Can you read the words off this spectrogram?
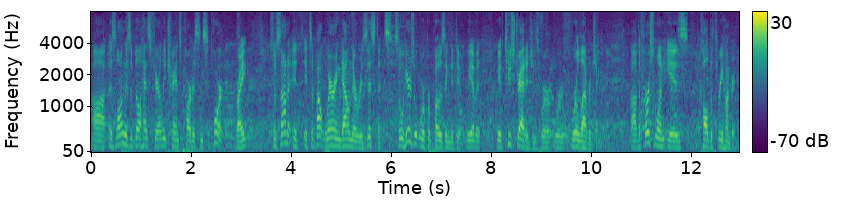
Uh, as long as the bill has fairly transpartisan support, right? So it's not. A, it, it's about wearing down their resistance. So here's what we're proposing to do. We have a, we have two strategies we're, we're, we're leveraging. Uh, the first one is called the 300,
